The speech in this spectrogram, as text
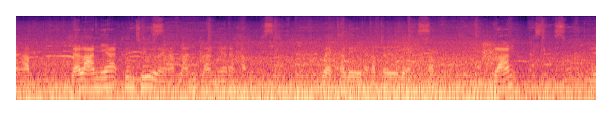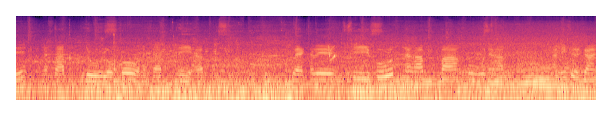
นะครับ และร้านนี้ขึ้นชื่อเลยครับ ร้านร้านนี้นะครับแหวกทะเลนะครับทะเลแหวกครับ ร้านนี้นะครับดูโลโก้นะครับนี่ครับ หวกทะเลซีฟู้ดนะครับ บางปูนะครับ อันนี้คือการ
